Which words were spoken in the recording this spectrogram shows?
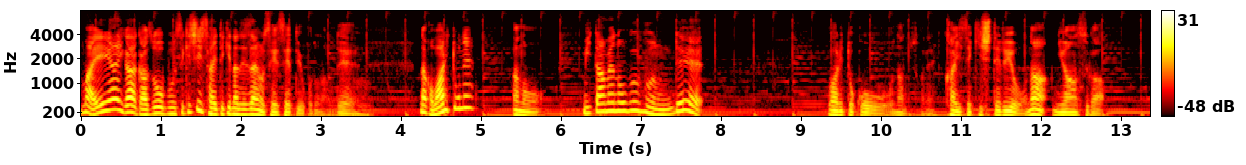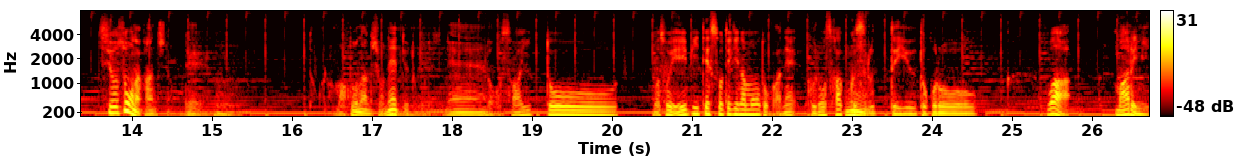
まあ、AI が画像を分析し、最適なデザインを生成ということなので、うん。なんか割とね、あの、見た目の部分で、割とこう、なんですかね、解析してるようなニュアンスが強そうな感じなので、うん。だからまあどうなんでしょうねっていうところですね。だ。からサイト、まあ、そういう AB テスト的なものとかね、グロースハックするっていうところは、まあ、ある意味、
